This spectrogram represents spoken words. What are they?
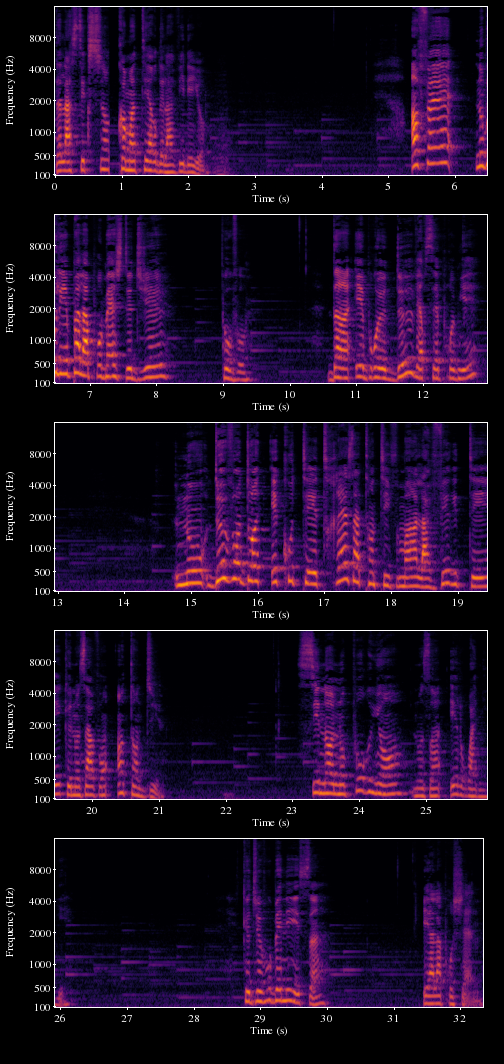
dans la section commentaires de la vidéo. Enfin, n'oubliez pas la promesse de Dieu pour vous. Dans Hébreu 2, verset 1 nous devons donc écouter très attentivement la vérité que nous avons entendue. Sinon, nous pourrions nous en éloigner. Que Dieu vous bénisse et à la prochaine.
